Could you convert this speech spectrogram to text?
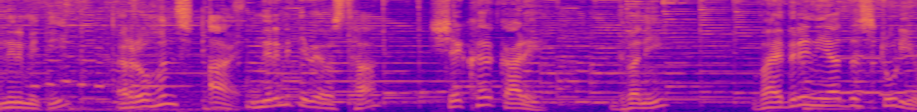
निर्मिती रोहन्स आय. निर्मिती व्यवस्था शेखर काळे. ध्वनी व्हायब्रेनिया द स्टुडिओ.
